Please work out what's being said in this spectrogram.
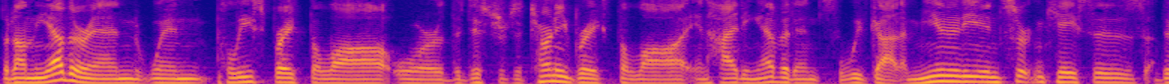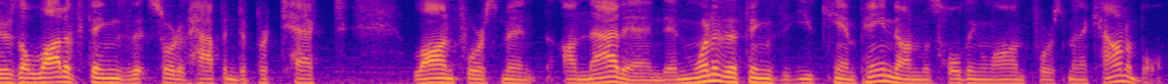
But on the other end, when police break the law or the district attorney breaks the law in hiding evidence, we've got immunity in certain cases. There's a lot of things that sort of happen to protect law enforcement on that end. And one of the things that you campaigned on was holding law enforcement accountable.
